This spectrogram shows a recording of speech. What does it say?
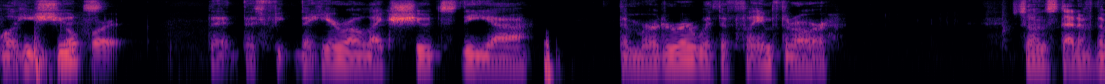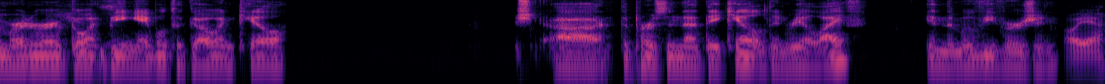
Well, he Go shoots for it. the, the the hero like shoots the uh the murderer with the flamethrower. So instead of the murderer going being able to go and kill uh the person that they killed in real life in the movie version, Oh yeah.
